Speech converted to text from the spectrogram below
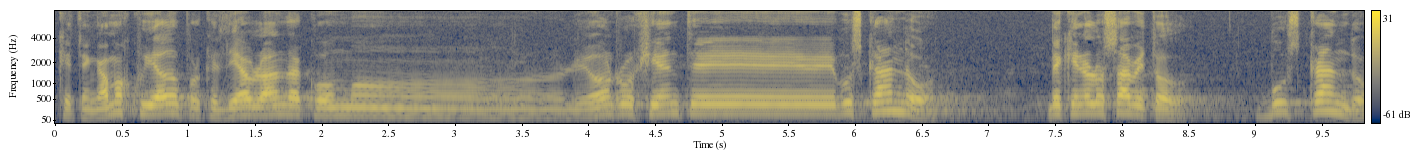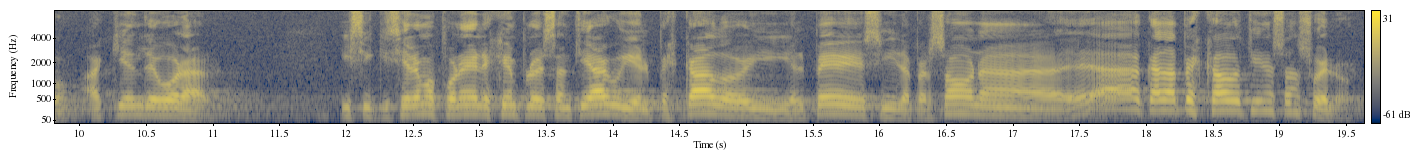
que tengamos cuidado porque el diablo anda como león rugiente buscando. Ve que no lo sabe todo, buscando a quien devorar. Y si quisiéramos poner el ejemplo de Santiago y el pescado y el pez y la persona, eh, cada pescado tiene su anzuelo.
